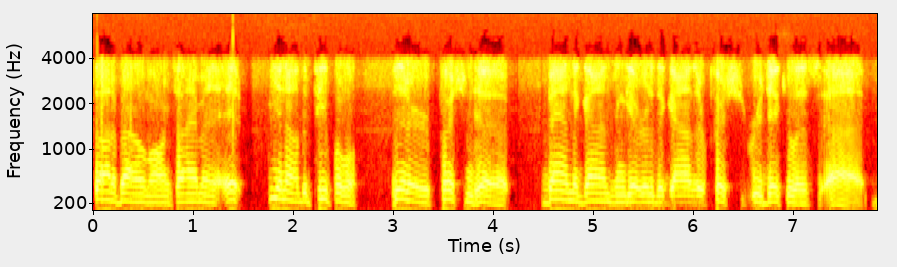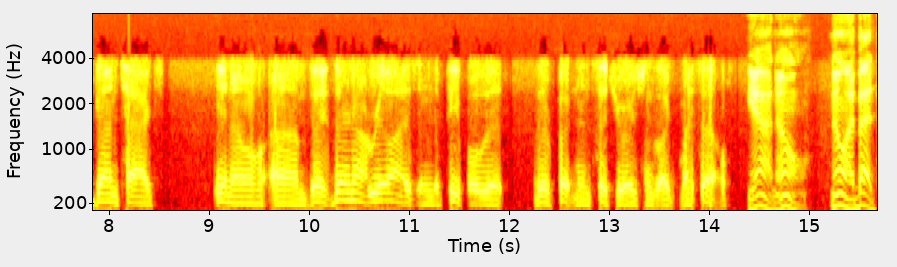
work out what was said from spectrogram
thought about it a long time, and it, you know, the people that are pushing to ban the guns and get rid of the guns or push ridiculous uh, gun tax, you know, um, they, they're not realizing the people that they're putting in situations like myself. Yeah, no, no, I bet.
